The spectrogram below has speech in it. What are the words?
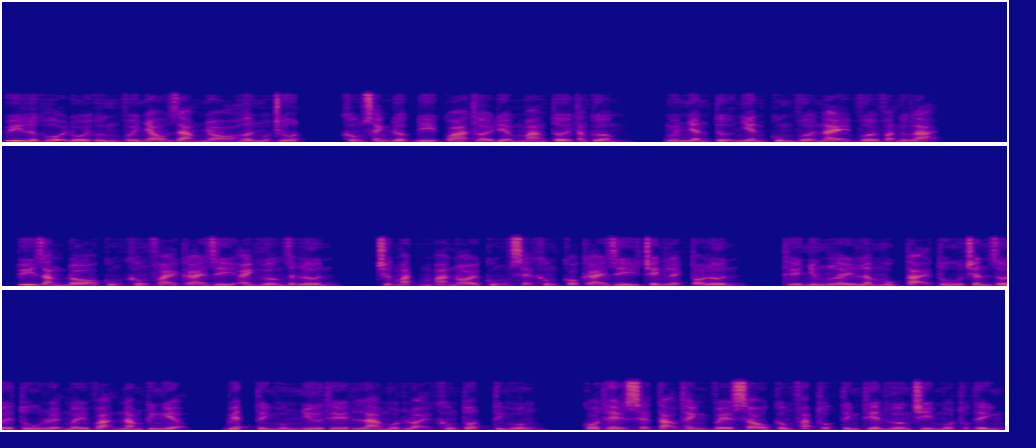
uy lực hội đối ứng với nhau giảm nhỏ hơn một chút, không sánh được đi qua thời điểm mang tới tăng cường, nguyên nhân tự nhiên cùng vừa nãy vừa vặn ngược lại. Tuy rằng đó cũng không phải cái gì ảnh hưởng rất lớn, trước mắt mà nói cũng sẽ không có cái gì chênh lệch to lớn, thế nhưng lấy Lâm Mục tại tu chân giới tu luyện mấy vạn năm kinh nghiệm, biết tình huống như thế là một loại không tốt tình huống, có thể sẽ tạo thành về sau công pháp thuộc tính thiên hướng chỉ một thuộc tính.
